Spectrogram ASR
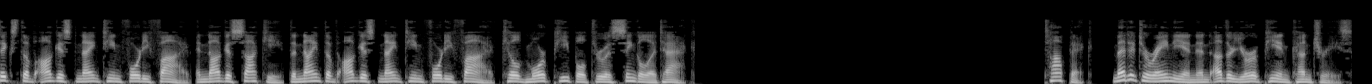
6th of August 1945 and Nagasaki the 9th of August 1945 killed more people through a single attack. Mediterranean and other European countries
